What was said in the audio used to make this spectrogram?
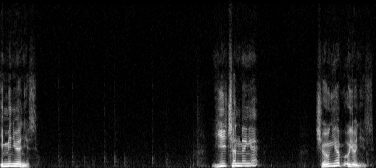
인민위원이 있어. 2천 명의 정협 의원이 있어.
